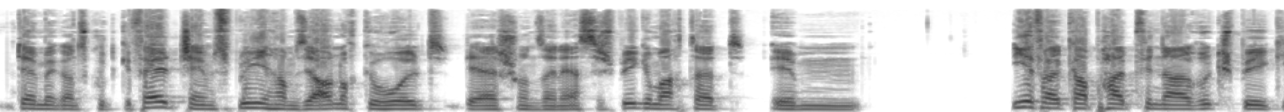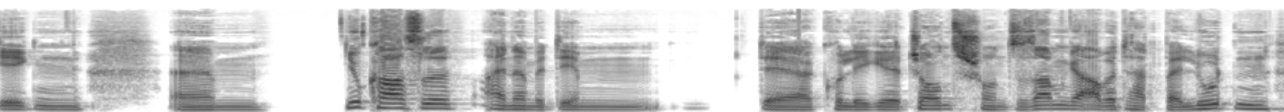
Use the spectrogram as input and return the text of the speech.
der mir ganz gut gefällt. James Bree haben sie auch noch geholt, der schon sein erstes Spiel gemacht hat im EFL Cup Halbfinal Rückspiel gegen ähm, Newcastle, einer mit dem der Kollege Jones schon zusammengearbeitet hat bei Luton,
